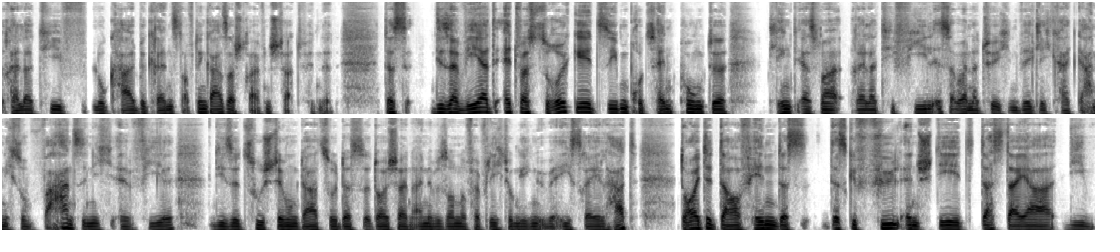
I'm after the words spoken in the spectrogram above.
relativ lokal begrenzt auf den Gazastreifen stattfindet. Dass dieser Wert etwas zurückgeht, sieben Prozentpunkte, klingt erstmal relativ viel, ist aber natürlich in Wirklichkeit gar nicht so wahnsinnig äh, viel. Diese Zustimmung dazu, dass Deutschland eine besondere Verpflichtung gegenüber Israel hat, deutet darauf hin, dass das Gefühl entsteht, dass da ja die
